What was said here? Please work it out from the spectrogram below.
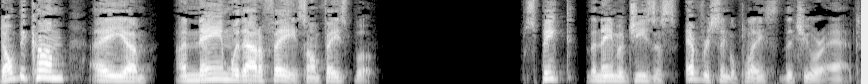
Don't become a, um, a name without a face on Facebook. Speak the name of Jesus every single place that you are at.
